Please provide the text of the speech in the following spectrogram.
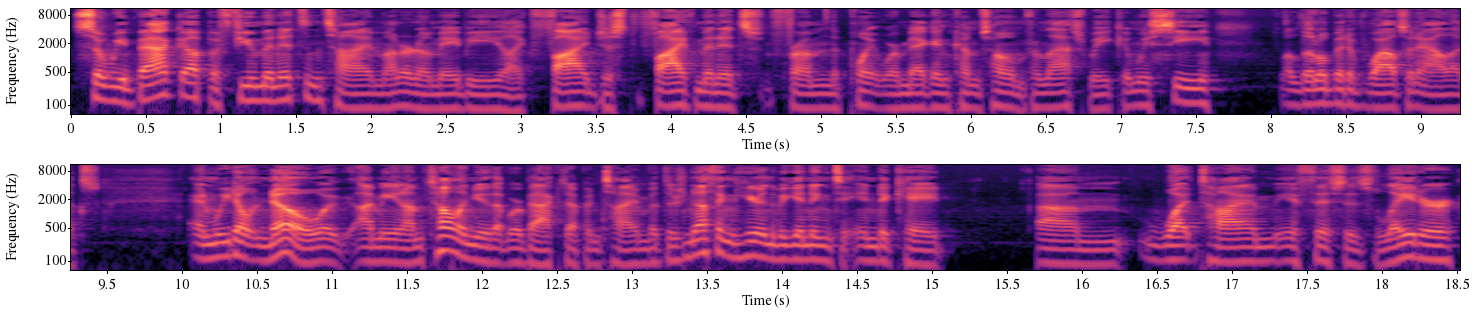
So we back up a few minutes in time, I don't know, maybe like five, just five minutes from the point where Megan comes home from last week, and we see a little bit of Wiles and Alex and we don't know. I mean, I'm telling you that we're backed up in time, but there's nothing here in the beginning to indicate um, what time, if this is later,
